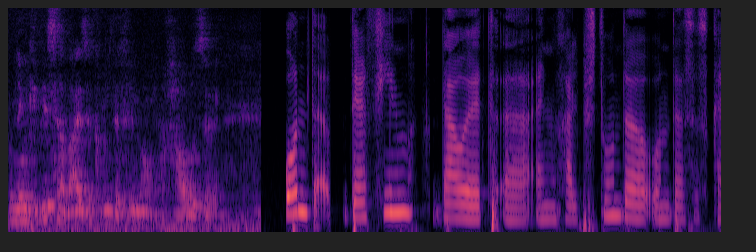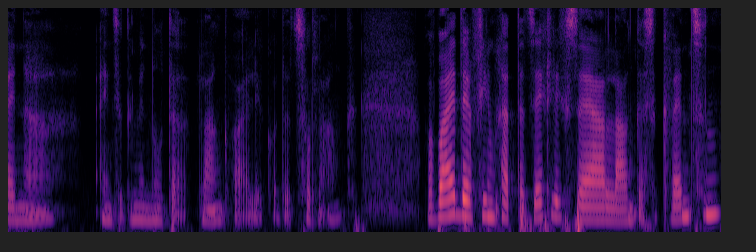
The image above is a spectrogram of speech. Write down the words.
Und in gewisser Weise kommt der Film auch nach Hause. Und der Film dauert äh, eineinhalb Stunden und das ist keine einzige Minute langweilig oder zu lang. Wobei der Film hat tatsächlich sehr lange Sequenzen,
